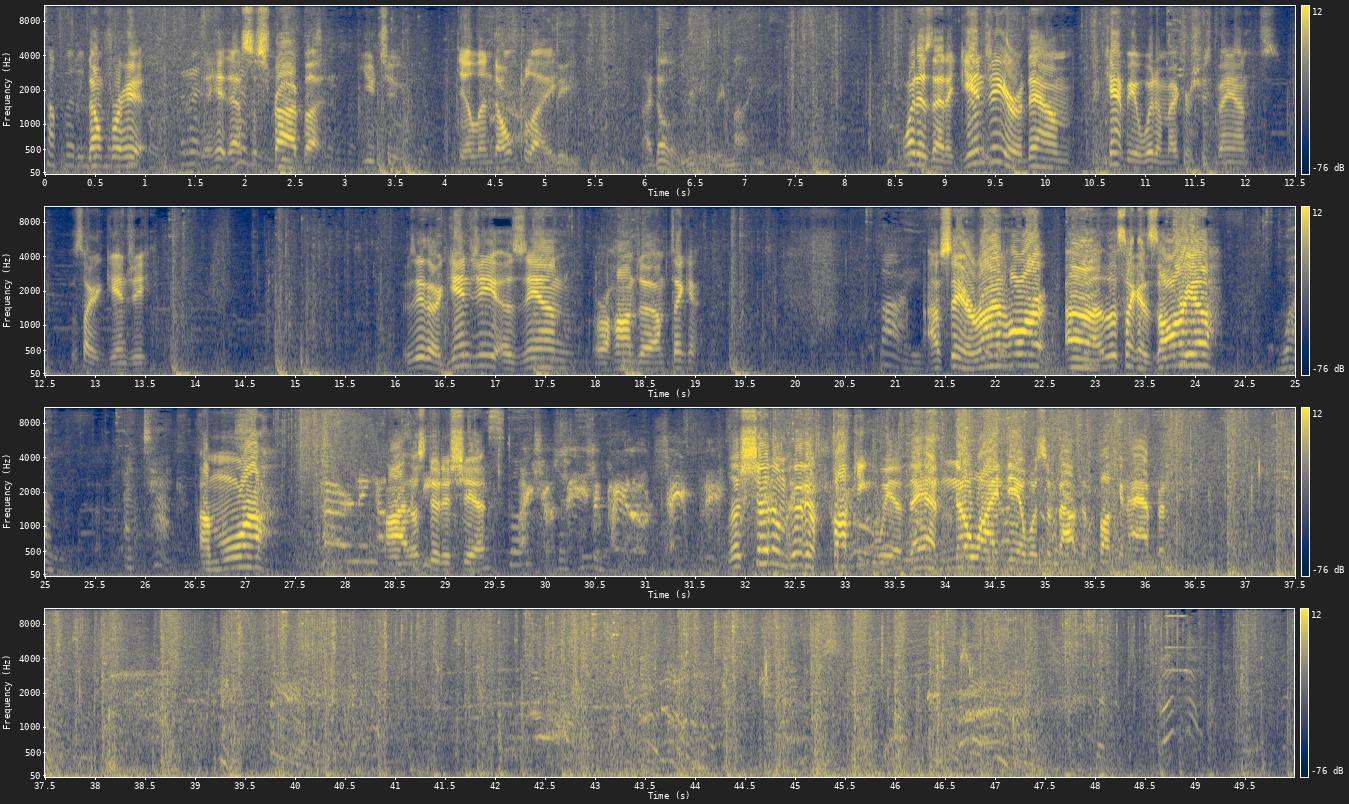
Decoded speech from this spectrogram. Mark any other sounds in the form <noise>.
Suffering Don't forget to hit that subscribe button. YouTube. Dillon don't play. I don't need reminding. What is that, a Genji or a damn... It can't be a Widowmaker, she's banned. Looks like a Genji. There's either a Genji, a Zen, or a Honda. I'm thinking... Five, I see a Reinhardt, uh, looks like a Zarya, one. Attack. a Moira. Turning up Alright, let's do this shit. Escort the payload. payload safely. Let's show them who they're fucking with. They have no idea what's about to fucking happen.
